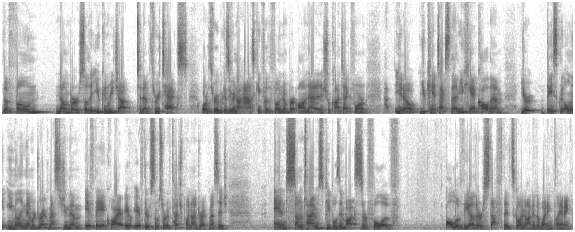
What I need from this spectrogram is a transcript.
the phone number so that you can reach out to them through text or through because if you're not asking for the phone number on that initial contact form you know you can't text them you can't call them you're basically only emailing them or direct messaging them if they inquire if, if there's some sort of touch point on direct message and sometimes people's inboxes are full of all of the other stuff that's going on in the wedding planning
